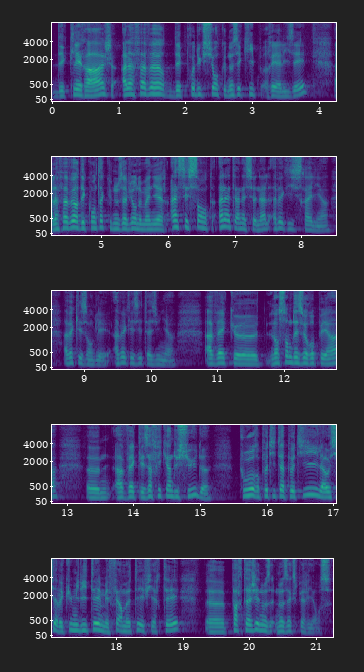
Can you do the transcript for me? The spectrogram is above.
d'éclairage à la faveur des productions que nos équipes réalisaient, à la faveur des contacts que nous avions de manière incessante à l'international avec les Israéliens, avec les Anglais, avec les États-Unis, avec euh, l'ensemble des Européens, euh, avec les Africains du Sud, pour petit à petit, là aussi avec humilité mais fermeté et fierté, euh, partager nos, nos expériences.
